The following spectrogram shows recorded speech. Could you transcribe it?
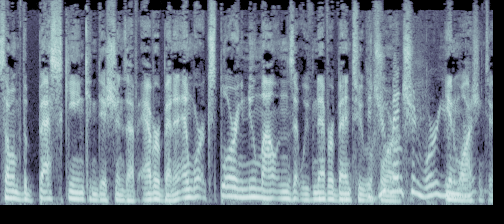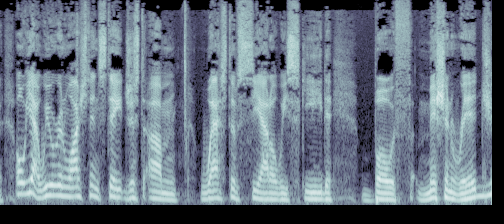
Some of the best skiing conditions I've ever been in, and we're exploring new mountains that we've never been to Did you mention where you in were? Washington? Oh yeah, we were in Washington State, just um, west of Seattle. We skied both Mission Ridge,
